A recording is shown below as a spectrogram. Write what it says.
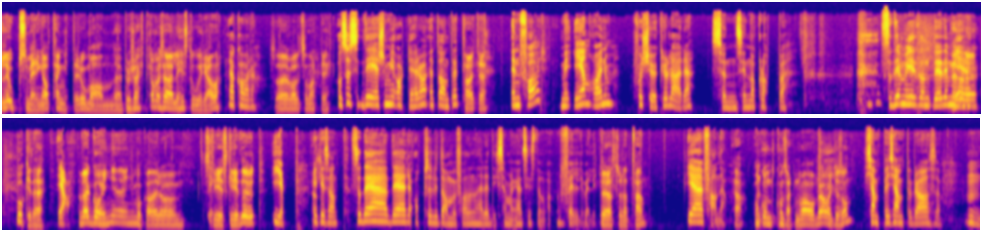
eller oppsummering av tenkte romanprosjekt, kan man si, eller historier da. Ja, kan være. Så det var litt sånn artig. Og så det er så mye artig her òg. Et annet et. Ta ikke det. En far med én arm forsøker å lære sønnen sin å klappe. så det er mye sånn Det, det er Det mye er det bokidé. Ja. Gå inn i den boka der og skriv, skriv det ut. Jepp. Ikke sant. Så det, det er absolutt å anbefale denne diktsamlinga. Jeg syns den var veldig, veldig Du er rett og slett fan. Jeg er fan, ja. Ja. Og kon konserten var også bra, var det ikke sånn? Kjempe, kjempebra, altså. Mm.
